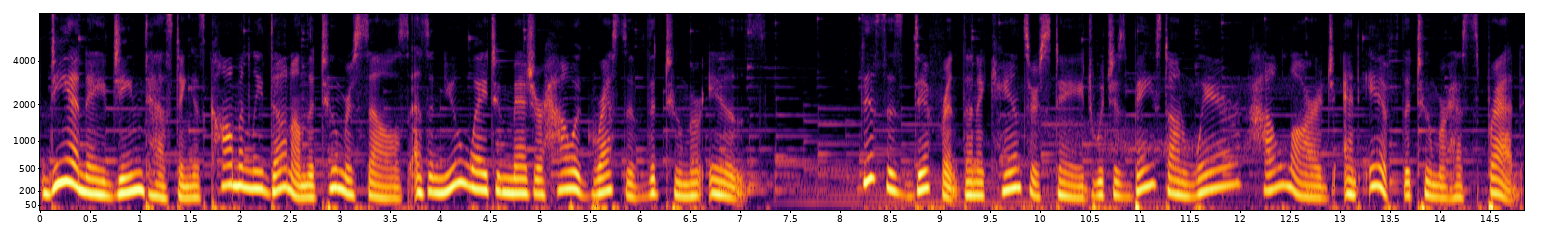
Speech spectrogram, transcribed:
DNA gene testing is commonly done on the tumor cells as a new way to measure how aggressive the tumor is. This is different than a cancer stage, which is based on where, how large, and if the tumor has spread.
